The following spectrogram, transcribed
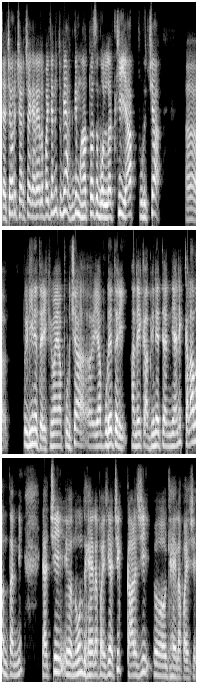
त्याच्यावर चर्चा करायला पाहिजे आणि तुम्ही अगदी महत्वाचं बोललात, की या पुढच्या अ, पिढीने तरी किंवा या पुढच्या या यापुढे तरी अनेक अभिनेत्यांनी, अनेक कलावंतांनी याची नोंद घ्यायला पाहिजे, याची काळजी घ्यायला पाहिजे.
